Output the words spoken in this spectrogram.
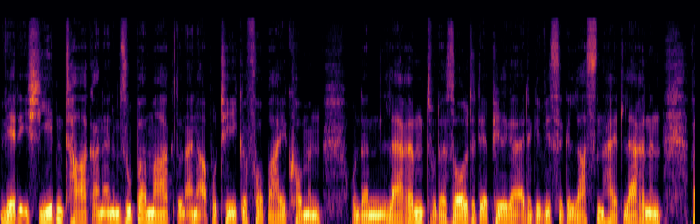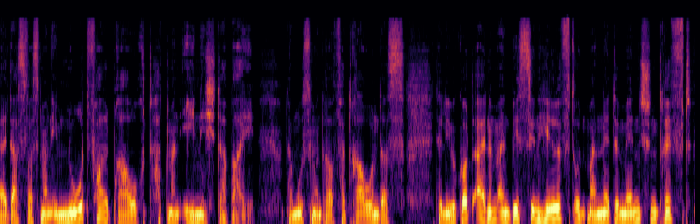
werde ich jeden Tag an einem Supermarkt und einer Apotheke vorbeikommen und dann lernt oder sollte der Pilger eine gewisse Gelassenheit lernen, weil das, was man im Notfall braucht, hat man eh nicht dabei. Da muss man darauf vertrauen, dass der liebe Gott einem ein bisschen hilft und man nette Menschen trifft,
